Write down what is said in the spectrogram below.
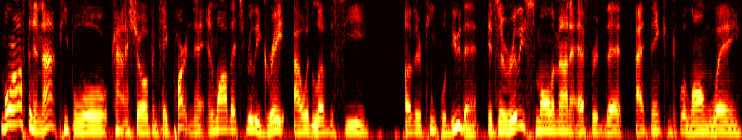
more often than not, people will kind of show up and take part in that. And while that's really great, I would love to see other people do that. It's a really small amount of effort that I think go a long way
